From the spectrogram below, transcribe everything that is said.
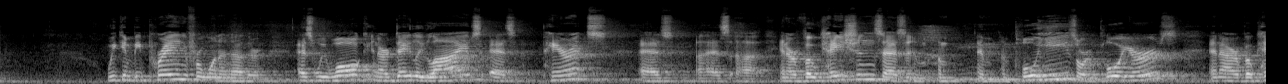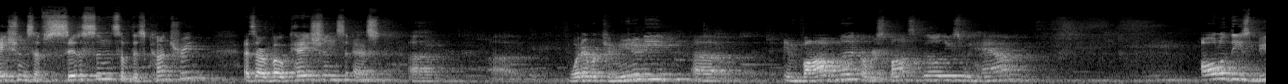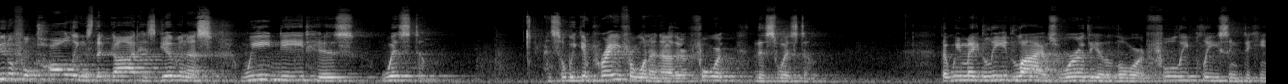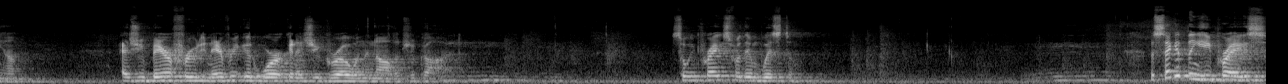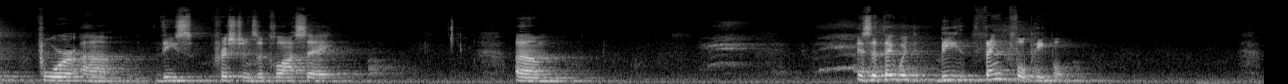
We can be praying for one another as we walk in our daily lives as parents, as, as uh, in our vocations as em, em, employees or employers, and our vocations as citizens of this country, as our vocations as uh, uh, whatever community uh, involvement or responsibilities we have. All of these beautiful callings that God has given us, we need His wisdom. And so we can pray for one another for this wisdom, that we may lead lives worthy of the Lord, fully pleasing to Him, as you bear fruit in every good work and as you grow in the knowledge of God. So he prays for them wisdom. The second thing he prays for uh, these Christians of Colossae um, is that they would be thankful people.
